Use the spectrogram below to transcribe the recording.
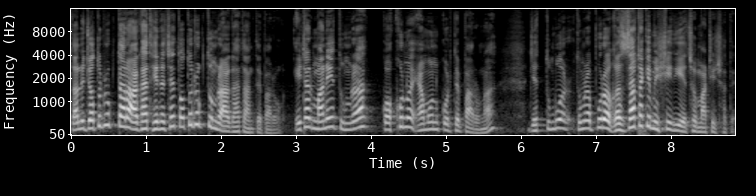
তাহলে যতটুক তারা আঘাত এনেছে, ততটুক তোমরা আঘাত আনতে পারো। এটার মানে তোমরা কখনো এমন করতে পারো না যে তোমার তোমরা পুরো গজ্জাটাকে মিশিয়ে দিয়েছ মাটির সাথে।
